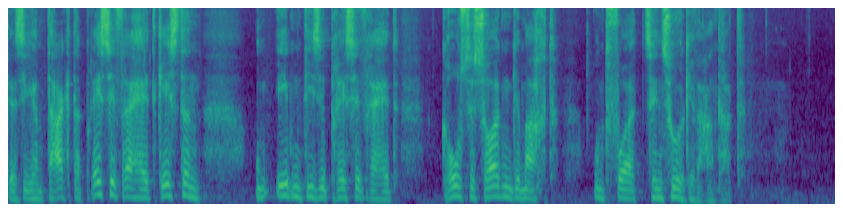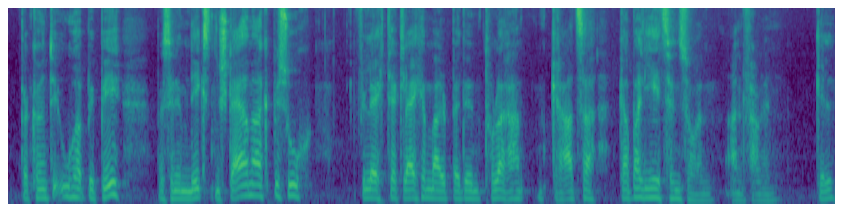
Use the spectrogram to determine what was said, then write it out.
der sich am Tag der Pressefreiheit gestern um eben diese Pressefreiheit große Sorgen gemacht und vor Zensur gewarnt hat. Da könnte UHPP bei seinem nächsten Steiermark-Besuch vielleicht ja gleich einmal bei den toleranten Grazer Gabalier-Zensoren anfangen. Gell?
